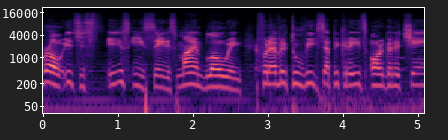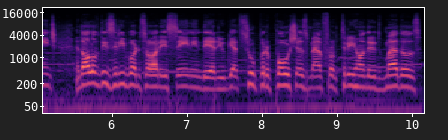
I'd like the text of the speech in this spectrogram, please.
bro it's just it's insane. It's mind-blowing. For every two weeks epic raids are gonna change and all of these rewards are insane in there. You get super potions man from 300 medals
